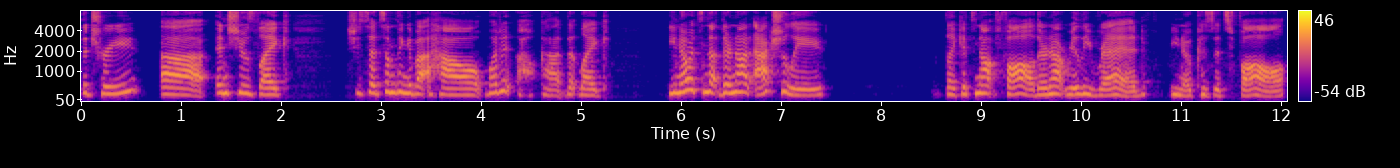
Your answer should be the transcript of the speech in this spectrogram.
the tree uh and she was like she said something about how what it oh god that like you know it's not they're not actually like it's not fall they're not really red you know because it's fall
